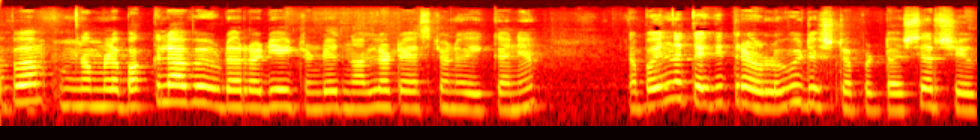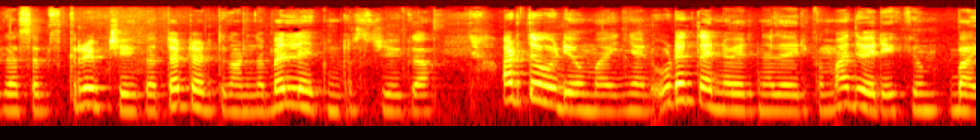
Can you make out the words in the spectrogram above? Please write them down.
അപ്പം നമ്മളെ ബക്കലാവ ഇവിടെ റെഡി ആയിട്ടുണ്ട്. നല്ല ടേസ്റ്റാണ് കഴിക്കാൻ. അപ്പോൾ ഇന്നത്തേക്ക് ഇത്രയേ ഉള്ളൂ. വീഡിയോ ഇഷ്ടപ്പെട്ട ഷെയർ ചെയ്യുക സബ്സ്ക്രൈബ് ചെയ്യുക തൊട്ടടുത്ത് കാണുന്ന ബെല്ലൈക്കൺ പ്രസ് ചെയ്യുക. അടുത്ത വീഡിയോയുമായി ഞാൻ ഉടൻ തന്നെ വരുന്നതായിരിക്കും. അതുവരേക്കും ബൈ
